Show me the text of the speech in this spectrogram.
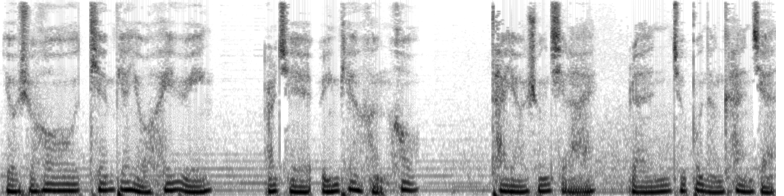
有时候天边有黑云，而且云片很厚，太阳升起来，人就不能看见。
